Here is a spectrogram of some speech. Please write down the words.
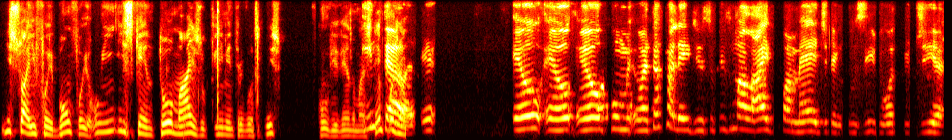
Isso aí foi bom, foi ruim? Esquentou mais o clima entre vocês, convivendo mais então, tempo? Eu, eu, eu, eu até falei disso, eu fiz uma live com a médica, inclusive, outro dia,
